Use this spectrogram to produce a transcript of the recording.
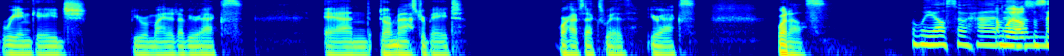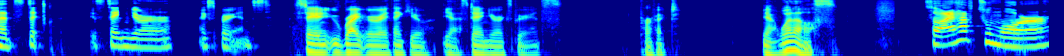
re-engage, be reminded of your ex, and don't masturbate or have sex with your ex. What else? We also had. and we also um, said stay, stay in your experience. Stay in right, right, right. Thank you. Yeah, stay in your experience. Perfect. Yeah. What else? So I have two more.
